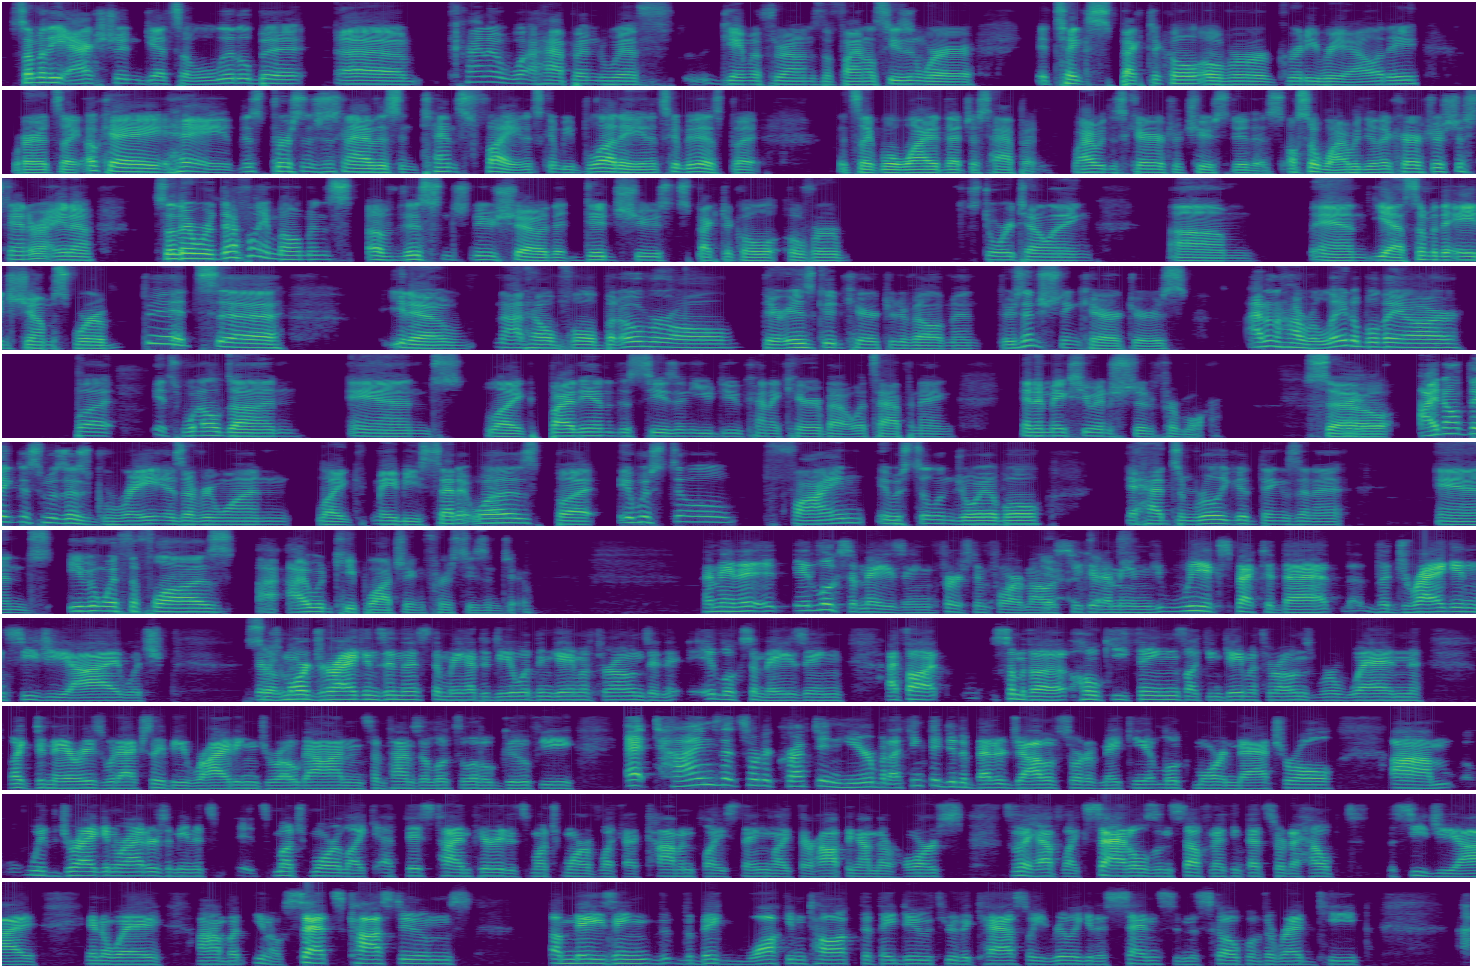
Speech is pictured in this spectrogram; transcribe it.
some of the action gets a little bit uh kind of what happened with game of thrones the final season where it takes spectacle over gritty reality where it's like, okay, hey, this person's just gonna have this intense fight and it's gonna be bloody and it's gonna be this, but it's like, well, why did that just happen? Why would this character choose to do this? Also, why would the other characters just stand around? You know, so there were definitely moments of this new show that did choose spectacle over storytelling. Um, and yeah, some of the age jumps were a bit, uh, you know, not helpful, but overall, there is good character development. There's interesting characters. I don't know how relatable they are but it's well done. And like by the end of the season you do kind of care about what's happening and it makes you interested for more. So right. i don't think this was as great as everyone like maybe said it was but it was still fine. It was still enjoyable. It had some really good things in it. And even with the flaws i, I would keep watching for season two I mean, it, it looks amazing first and foremost. Yeah, you could, does. I mean, we expected that. The dragon CGI, which there's so more dragons in this than we had to deal with in Game of Thrones, and it, it, looks amazing. I thought some of the hokey things, like in Game of Thrones, were when like Daenerys would actually be riding Drogon, and sometimes it looked a little goofy. At times, that sort of crept in here, but I think they did a better job of sort of making it look more natural. Um, with Dragon Riders, I mean, it's it's much more like at this time period, it's much more of like a commonplace thing, like they're hopping on their horse, so they have like saddles and stuff, and I think that sort of helped the CGI in a way. Um, but you know, sets, costumes amazing. The, big walk and talk that they do through the castle, you really get a sense in the scope of the Red Keep.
